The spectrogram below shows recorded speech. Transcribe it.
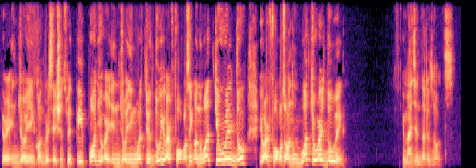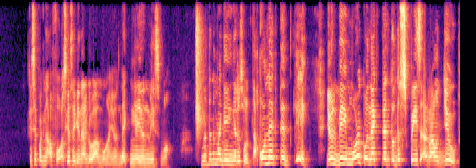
you're enjoying conversations with people, you are enjoying what you do, you are focusing on what you will do, you are focused on what you are doing. Imagine the results. Kasi pag na-focus ka sa ginagawa mo ngayon, like ngayon mismo, ganda na magiging resulta. Connected ka eh. You'll be more connected to the space around you,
